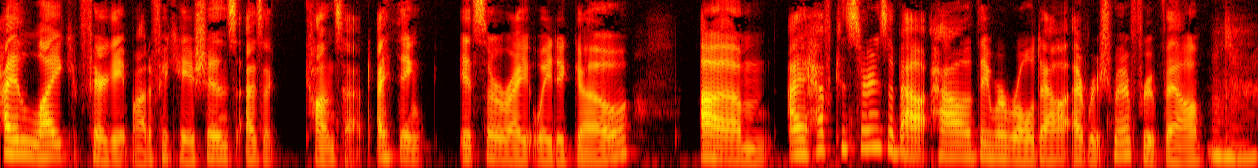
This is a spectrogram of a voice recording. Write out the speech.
I like fare gate modifications as a concept. I think it's the right way to go. Um, I have concerns about how they were rolled out at Richmond and Fruitvale. Mhm.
